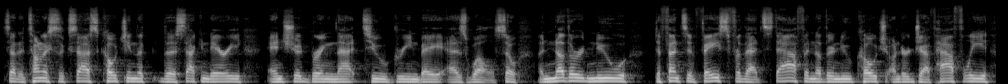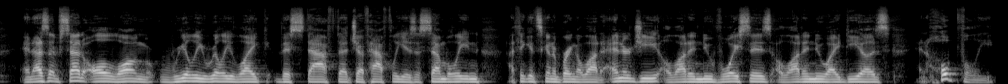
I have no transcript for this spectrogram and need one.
He's had a ton of success coaching the, the secondary and should bring that to Green Bay as well. So another new defensive face for that staff, another new coach under Jeff Hafley. And as I've said all along, really, really like this staff that Jeff Hafley is assembling. I think it's going to bring a lot of energy, a lot of new voices, a lot of new ideas. And hopefully,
